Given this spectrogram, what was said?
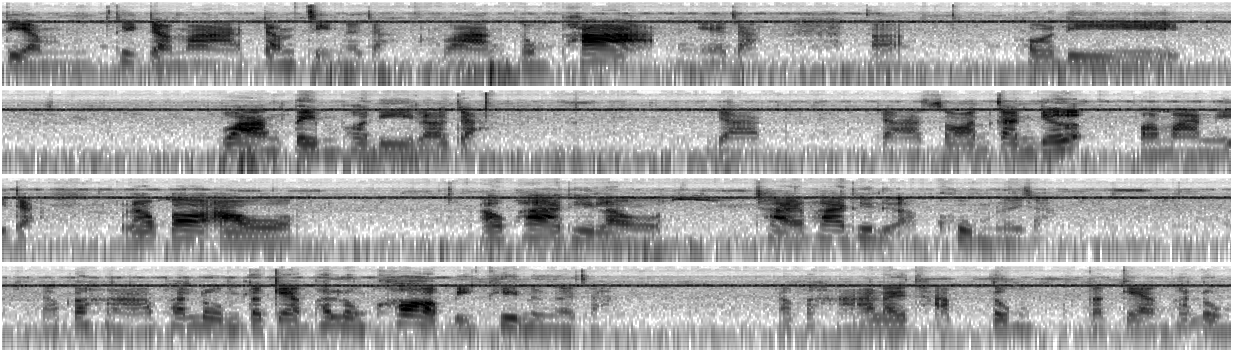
เตรียม ที่จะมาจำศีลนะจ๊ะวางตรงผ้าอย่างเงี้ยจ้ะอพอดี วางเต็มพอดีแล้วจ้ะอย่าอย่าซ้อนกันเยอะประมาณนี้จ้ะแล้วก็เอาเอาผ้าที่เราใช้ผ้าที่เหลือคลุมเลยจ้ะแล้วก็หาพัดลมตะแกรงพัดลมครอบอีกทีหนึ่งอะจ้ะแล้วก็หาอะไรทับตรงตะแกรงพัดลม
